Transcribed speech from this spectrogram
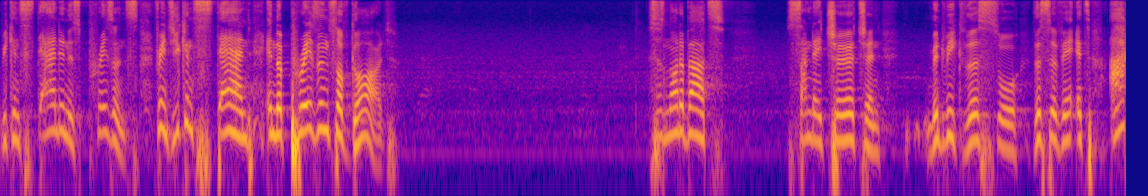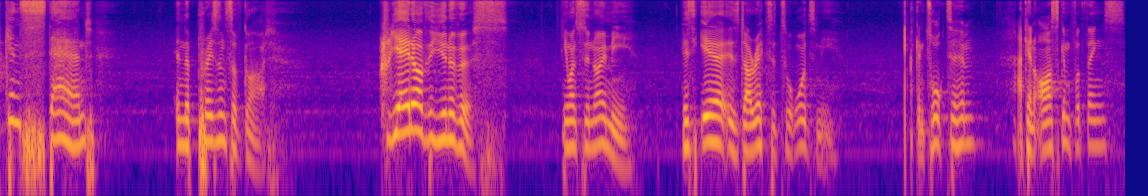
We can stand in his presence. Friends, you can stand in the presence of God. This is not about Sunday church and midweek this or this event. It's I can stand in the presence of God, creator of the universe. He wants to know me. His ear is directed towards me. I can talk to him. I can ask him for things.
